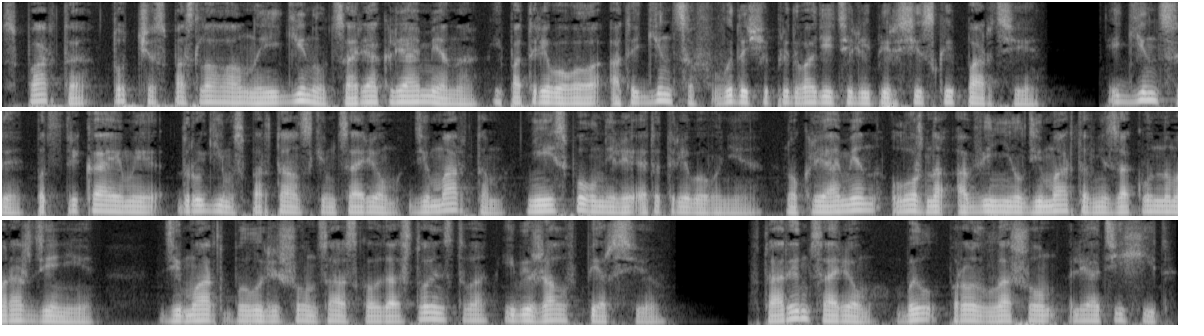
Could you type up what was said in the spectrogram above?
Спарта тотчас послала на Эгину царя Клеомена и потребовала от эгинцев выдачи предводителей персидской партии. Игинцы, подстрекаемые другим спартанским царем Демартом, не исполнили это требование, но Клеомен ложно обвинил Демарта в незаконном рождении. Демарт был лишен царского достоинства и бежал в Персию. Вторым царем был провозглашен Леотихид.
